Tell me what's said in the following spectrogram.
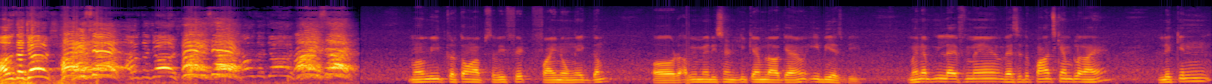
हाउस द जोश। हाउस द जोश। हाउस द जोश। मैं उम्मीद करता हूँ आप सभी फिट फाइन होंगे एकदम। और अभी मैं रिसेंटली कैंप लगा के आया हूँ ई बी एस बी मैंने अपनी लाइफ में वैसे तो पाँच कैंप लगाए हैं, लेकिन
